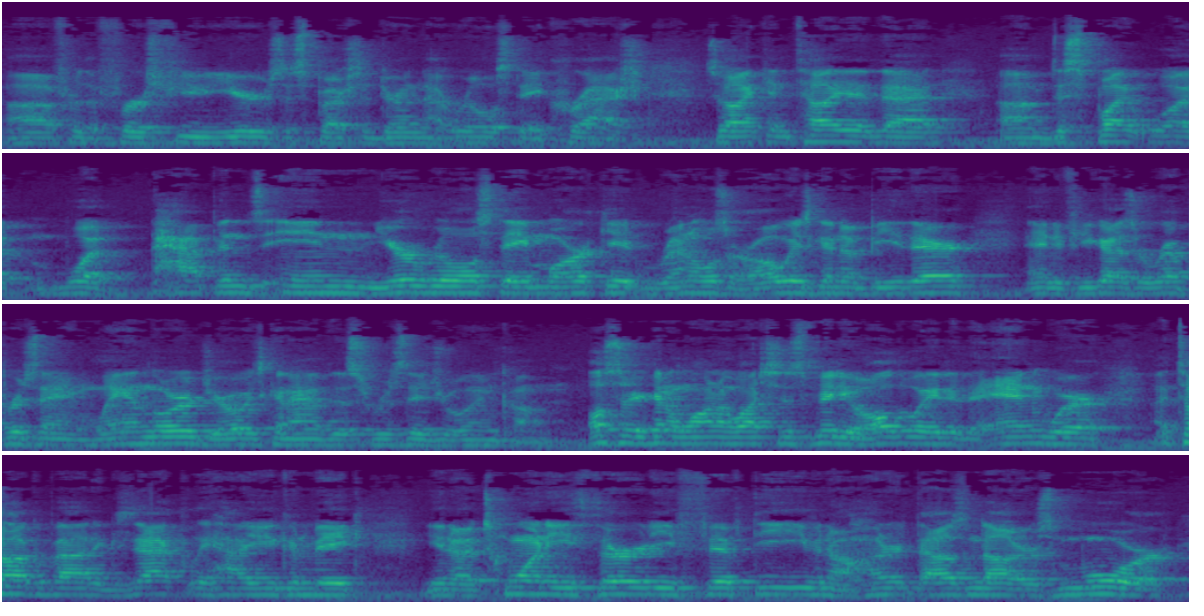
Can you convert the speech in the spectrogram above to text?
uh, for the first few years, especially during that real estate crash. So I can tell you that um, despite what what happens in your real estate market, rentals are always going to be there. And if you guys are representing landlords, you're always going to have this residual income. Also, you're going to want to watch this video all the way to the end where I talk about exactly how you can make, you know, 20, 30, 50, even $100,000 more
